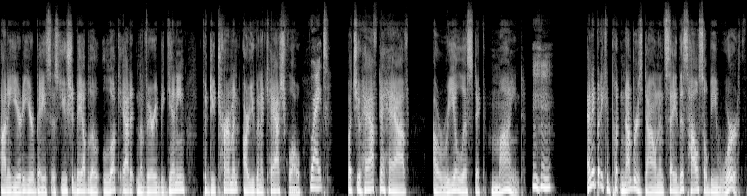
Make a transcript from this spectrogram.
on a year to year basis. You should be able to look at it in the very beginning to determine are you going to cash flow? Right. but you have to have a realistic mind. Mm-hmm. Anybody can put numbers down and say this house will be worth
